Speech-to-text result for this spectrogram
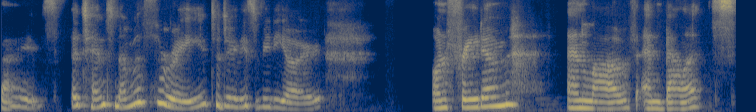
Babes, attempt number three to do this video on freedom and love and balance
